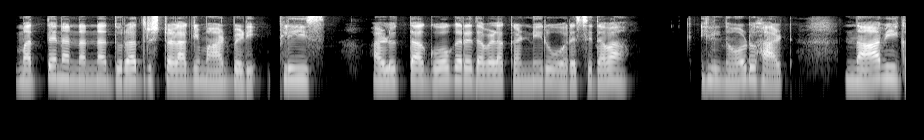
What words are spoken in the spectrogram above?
ಮತ್ತೆ ನನ್ನನ್ನು ದುರಾದೃಷ್ಟಳಾಗಿ ಮಾಡಬೇಡಿ. ಪ್ಲೀಸ್, ಅಳುತ್ತಾ ಗೋಗರೆದವಳ ಕಣ್ಣೀರು ಒರೆಸಿದವ. ಇಲ್ಲಿ ನೋಡು ಹಾರ್ಟ್, ನಾವೀಗ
